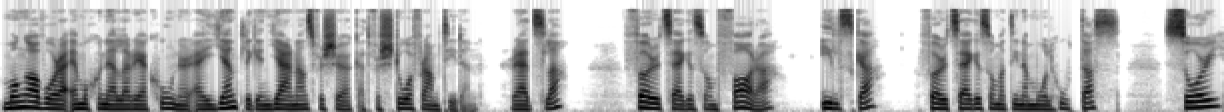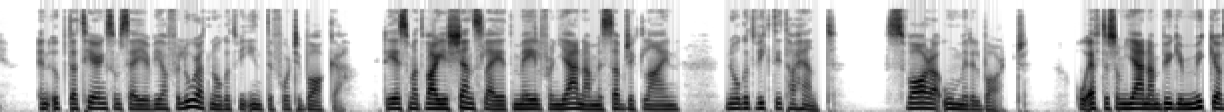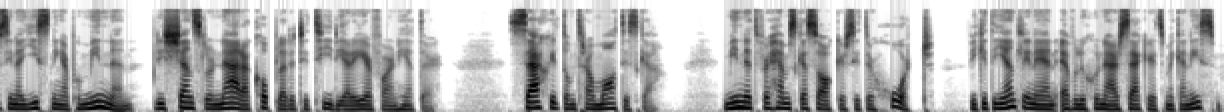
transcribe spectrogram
Många av våra emotionella reaktioner är egentligen hjärnans försök att förstå framtiden. Rädsla, förutsägelse om fara, ilska, förutsägelse om att dina mål hotas, sorg, en uppdatering som säger vi har förlorat något vi inte får tillbaka. Det är som att varje känsla är ett mejl från hjärnan med subject line “Något viktigt har hänt. Svara omedelbart”. Och eftersom hjärnan bygger mycket av sina gissningar på minnen blir känslor nära kopplade till tidigare erfarenheter särskilt de traumatiska. Minnet för hemska saker sitter hårt, vilket egentligen är en evolutionär säkerhetsmekanism.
